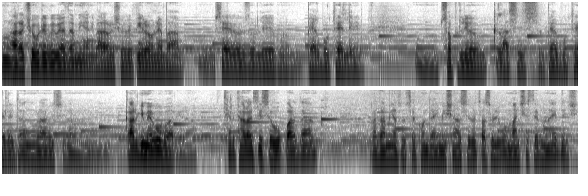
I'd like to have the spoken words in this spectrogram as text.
არაჩვეულებრივი ადამიანი, არაჩვეულებრივი პიროვნება, სერიოზული ფეხბურთელი, სოფლიო კლასის ფეხბურთელი და ნუ რა ვიცი, კარგი მეგობარი რა. თელ ქალაქს ისე უყვარდა ადამიანს როცა ქონდა იმის შანსი რომ წასულიყო მანჩესტერ იუნაიტედში,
